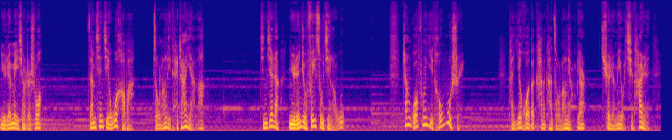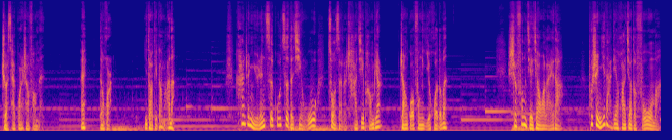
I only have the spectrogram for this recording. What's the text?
女人媚笑着说：“咱们先进屋好吧？走廊里太扎眼了。”紧接着，女人就飞速进了屋。张国峰一头雾水，他疑惑地看了看走廊两边，确认没有其他人，这才关上房门。哎，等会儿，你到底干嘛呢？看着女人自顾自地进屋，坐在了茶几旁边，张国峰疑惑地问：“是凤姐叫我来的，不是你打电话叫的服务吗？”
